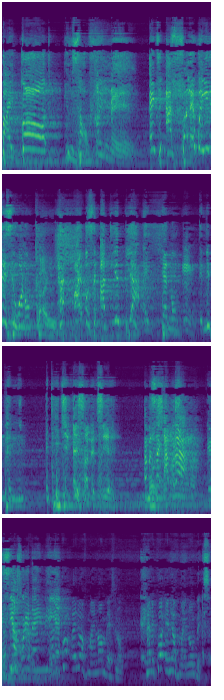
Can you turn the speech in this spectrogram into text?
by god himself. Amen. enti asɔre wei na esi hɔ no Kai. hɛ bible sɛ adeɛ bi a ɛyɛ no nnipa ni ɛdi akyi Ẹ̀sán ẹ̀ tiẹ̀. ɛmɛ sɛ Bọ̀nsẹ̀m abere a asọ̀rọ̀. yɛsi asɔre dan any of my numbers no. Can you call any of my numbers.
